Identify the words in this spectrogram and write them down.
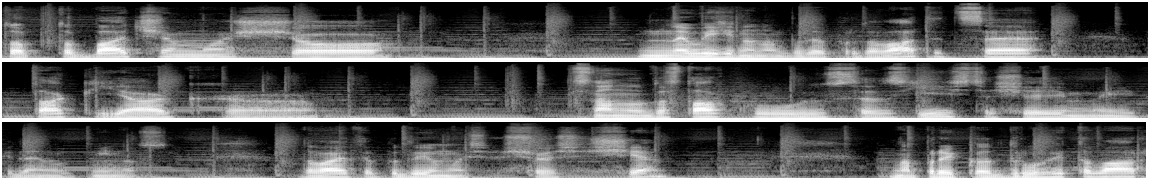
Тобто бачимо, що невигідно нам буде продавати це, так як е, ціна на доставку все з'їсть, а ще й ми підемо в мінус. Давайте подивимося щось ще. Наприклад, другий товар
